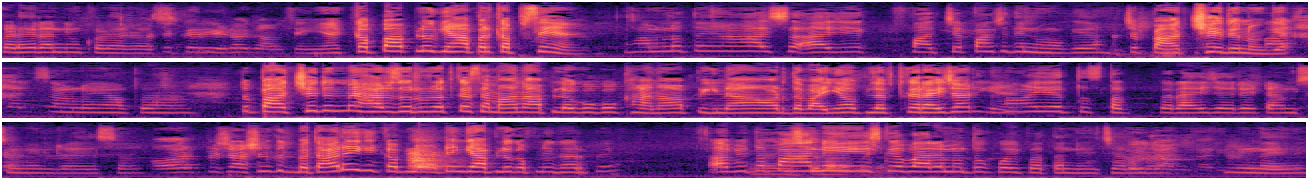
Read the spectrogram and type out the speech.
कढ़ेरा न्यू कढ़ेरा से। करेड़ा गाँव से ही हैं। कब आप लोग यहाँ पर कब से हैं? हम लोग तो यहाँ आज आज एक पाँच छः पाँच दिन हो गया। अच्छा पाँच छः दिन हो गया। हम लोग यहाँ पे हैं। तो पाँच छः दिन में हर ज़रूरत का सामान आप लोगों को खाना पीना और दवाइयाँ उपलब्ध कराई जा रही है? हाँ ये तो तक कराई जा रही है टाइम से मिल रहा है सब। और प्रशासन कुछ बता रहे हैं कि कब लौटेंगे आप लोग अपने घर पे? अभी तो पानी इसके बारे में तो कोई पता नहीं चल रहा। नहीं।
